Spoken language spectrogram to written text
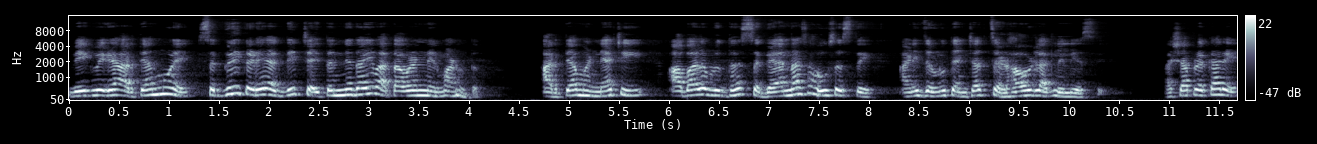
वेगवेगळ्या आरत्यांमुळे सगळीकडे अगदी चैतन्यदायी वातावरण निर्माण होतं. आरत्या म्हणण्याची आबालवृद्ध सगळ्यांनाच हाऊस असते आणि जणू त्यांच्यात चढावड लागलेली असते. अशा प्रकारे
